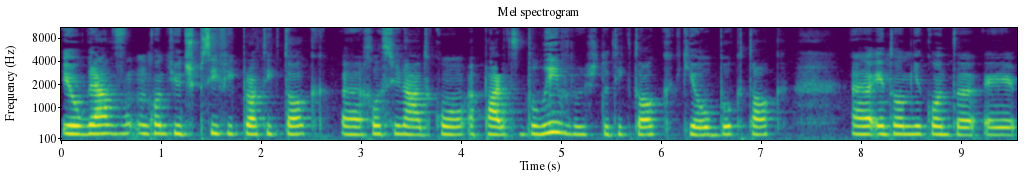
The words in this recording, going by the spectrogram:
eu gravo um conteúdo específico para o TikTok uh, relacionado com a parte de livros do TikTok, que é o Book Talk. Uh, então a minha conta é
